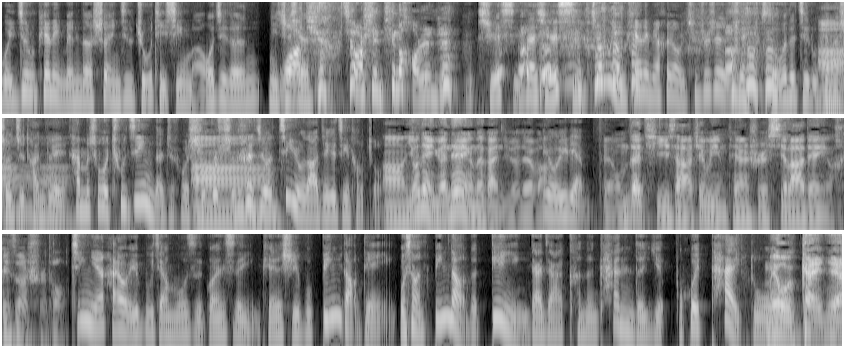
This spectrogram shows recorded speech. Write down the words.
伪纪录片里面的摄影机的主体性吗？我记得你之前，天，邱老师你听得好认真，学习在学习。这部影片里面很有趣，就是那所谓的纪录片的摄制团队，他们是会出镜的，就是会时不时的就进入到这个镜头中啊，有点原电影的感觉，对吧？有一点。对，我们再提一下，这部影片是希腊电影《黑色石头》。今年还有一部讲母子关系的影片，是一部冰岛电影。我想冰岛的电影大家可能看的也不会太多，没有概念，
